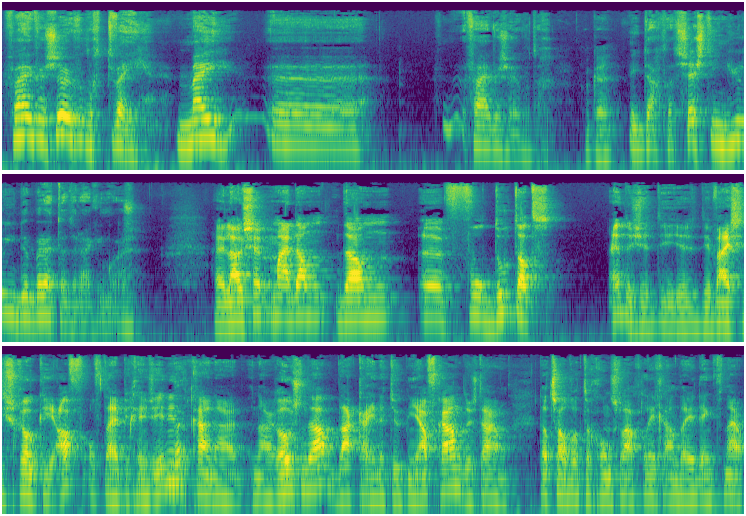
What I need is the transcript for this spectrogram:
75-2, mei eh 75. Oké. Ik dacht dat 16 juli de beretterdreiking was. Hey, luister, maar dan, dan voldoet dat. Hè, dus je, die, je wijst die schrokie af, of daar heb je geen zin in. Nee. Ga naar, naar Roosendaal. Daar kan je natuurlijk niet afgaan. Dus daarom, dat zal wat de grondslag liggen aan dat je denkt: van, nou,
